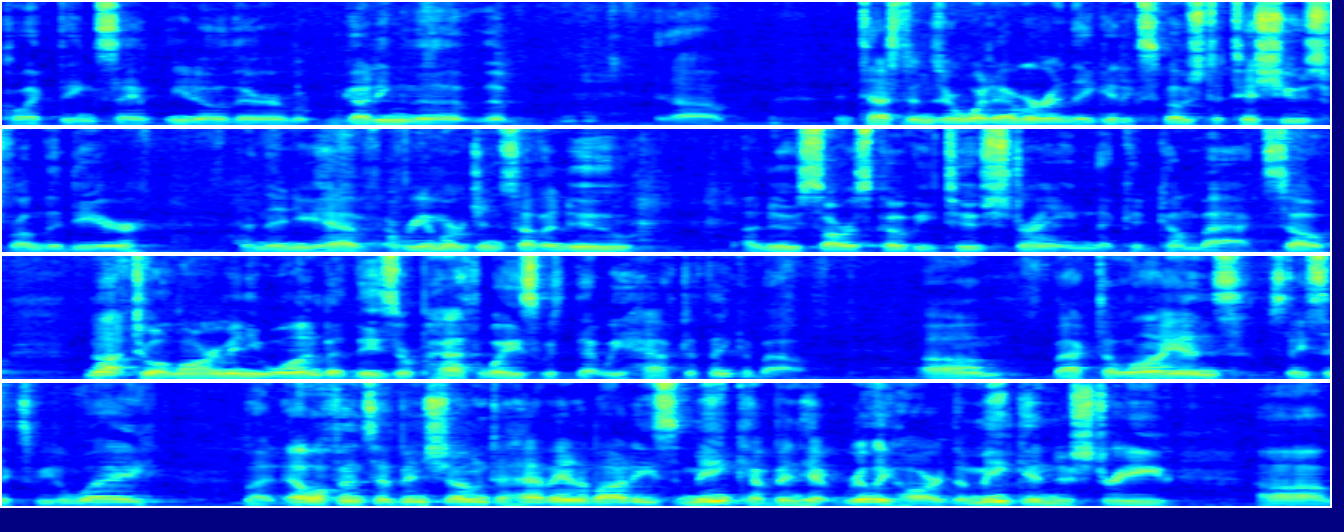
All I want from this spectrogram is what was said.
collecting, say, you know, they're gutting the, the uh, intestines or whatever and they get exposed to tissues from the deer. And then you have a reemergence of a new, a new SARS-CoV-2 strain that could come back. So not to alarm anyone, but these are pathways with, that we have to think about. Um, back to lions, stay six feet away. But elephants have been shown to have antibodies. Mink have been hit really hard. The mink industry, uh,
